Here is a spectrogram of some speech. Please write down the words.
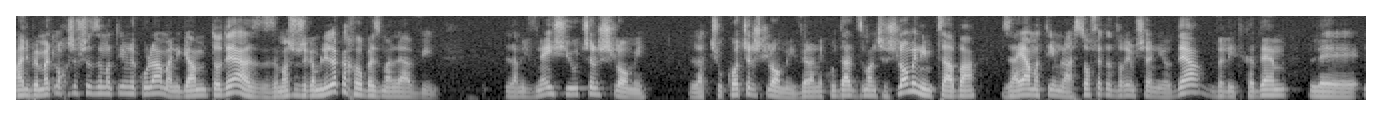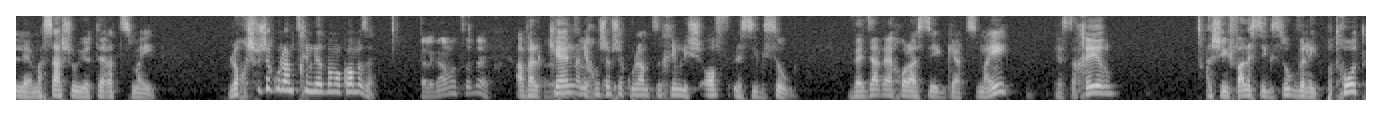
אני באמת לא חושב שזה מתאים לכולם אני גם אתה יודע זה, משהו שגם לי לקח הרבה זמן להבין. למבנה אישיות של שלומי לתשוקות של שלומי ולנקודת זמן ששלומי נמצא בה זה היה מתאים לאסוף את הדברים שאני יודע ולהתקדם למסע שהוא יותר עצמאי. לא חושב שכולם צריכים להיות במקום הזה. אתה לגמרי צודק. אבל כן אני. חושב שכולם צריכים לשאוף לשגשוג. ואת זה אתה יכול להשיג כעצמאי כשכיר השאיפה לשגשוג ולהתפתחות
